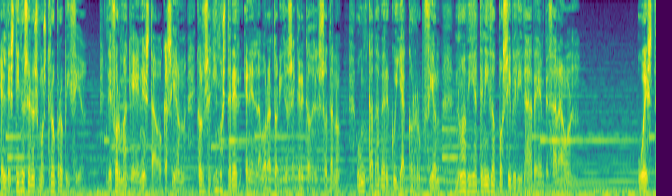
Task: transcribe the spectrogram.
el destino se nos mostró propicio, de forma que en esta ocasión conseguimos tener en el laboratorio secreto del sótano un cadáver cuya corrupción no había tenido posibilidad de empezar aún. West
